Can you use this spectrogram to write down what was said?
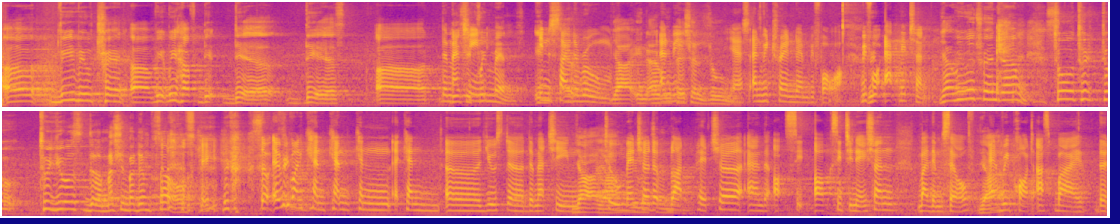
Uh, we will train. Uh, we, we have the the this uh, The this equipment inside ev- the room. Yeah, in every And we- patient's room. Yes, and we train them before before admission. Yeah, we will train them to, to, to, to use the machine by themselves. Okay. So everyone can can can can uh, use the, the machine Yeah, yeah, to measure the blood them. pressure and the oxy- oxygenation by themselves Yeah. and report us by the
